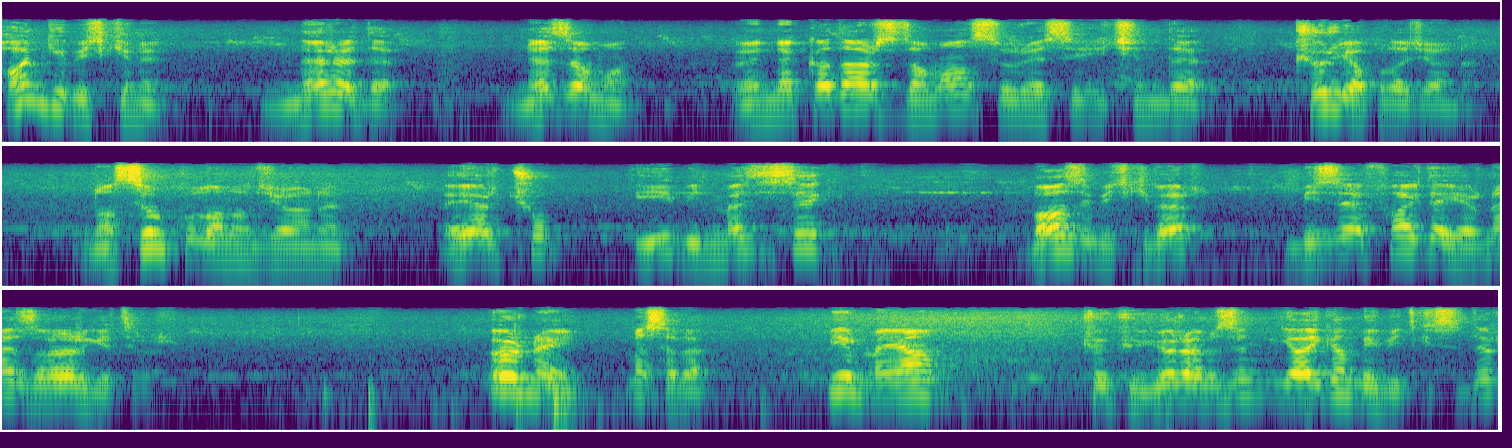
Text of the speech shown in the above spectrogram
Hangi bitkinin nerede, ne zaman ve ne kadar zaman süresi içinde kür yapılacağını, nasıl kullanılacağını eğer çok iyi bilmez isek bazı bitkiler bize fayda yerine zarar getirir. Örneğin mesela bir meyan kökü yöremizin yaygın bir bitkisidir.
